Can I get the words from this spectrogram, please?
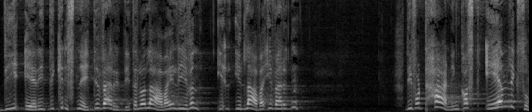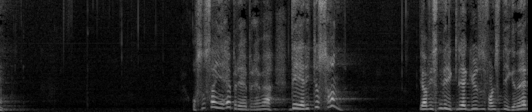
De er ikke, de kristne er ikke verdige til å leve i, liven, i, i, leve i verden. De får terningkast én, liksom. Og så sier hebreerbrevet det er ikke sånn. Ja, Hvis han virkelig er Gud, så får han stige ned.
